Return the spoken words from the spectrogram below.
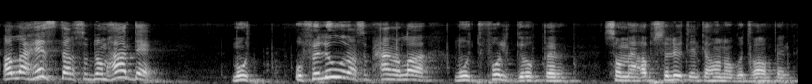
alla hästar som de hade. Mot, och förlora subhanallah mot folkgrupper som absolut inte har något vapen,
